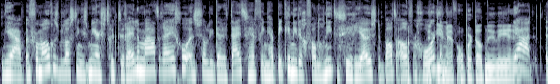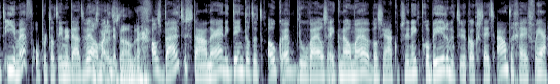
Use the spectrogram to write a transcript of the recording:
ja, een vermogensbelasting is meer een structurele maatregel. Een solidariteitsheffing heb ik in ieder geval nog niet een serieus debat over gehoord. Het IMF oppert dat nu weer? Ja, het IMF oppert dat inderdaad wel. Als buitenstaander. Maar de, als buitenstaander. En ik denk dat het ook, hè, bedoel, wij als economen, Bas Jacobs en ik, proberen natuurlijk ook steeds aan te geven. Van ja,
